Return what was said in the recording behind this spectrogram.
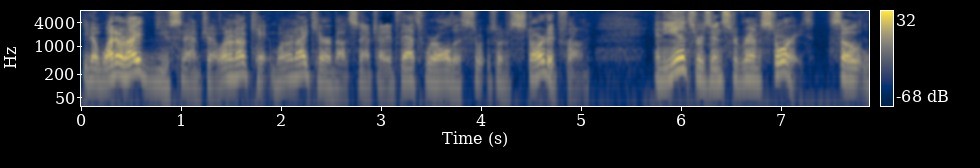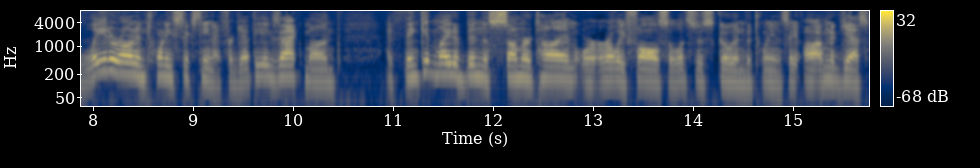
you know, why don't I use Snapchat? Why don't I, why don't I care about Snapchat if that's where all this sort of started from? And the answer is Instagram stories. So later on in 2016, I forget the exact month, I think it might have been the summertime or early fall. So let's just go in between and say, I'm going to guess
